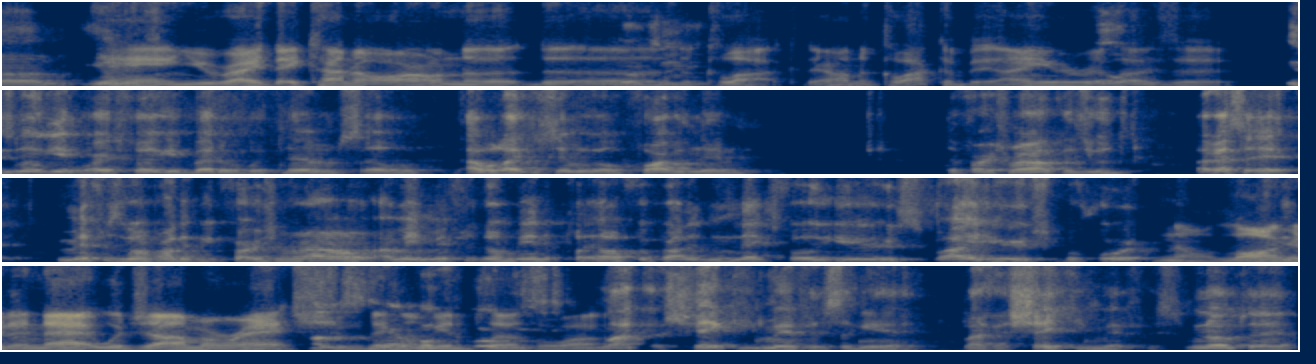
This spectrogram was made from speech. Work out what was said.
Um. Dang, you're right. They kind of are on the the You know uh, the clock. They're on the clock a bit. I didn't even realize that. It's gonna get worse before it get better with them. So I would like to see them go farther than the first round because you, like I said, Memphis is gonna probably be first round. I mean, Memphis is gonna be in the playoff for probably the next four years, five years before. No, longer than that with Ja Morant. Shoot, they're gonna be in the playoffs a while. Like a shaky Memphis again, like a shaky Memphis. You know what I'm saying?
